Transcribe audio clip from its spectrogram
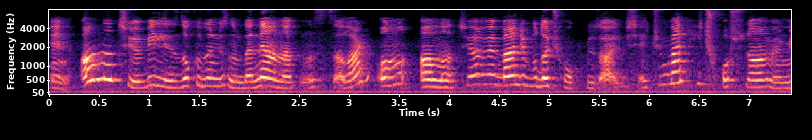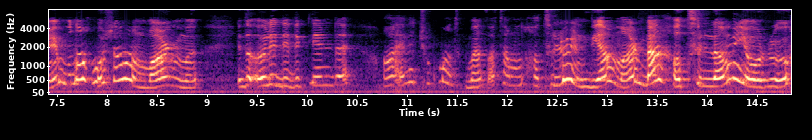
yani anlatıyor. Bildiğiniz 9. sınıfta ne anlatmışsalar onu anlatıyor ve bence bu da çok güzel bir şey. Çünkü ben hiç hoşlanmıyorum. Yani buna hoşlanan var mı? Ya da öyle dediklerinde aa evet çok mantıklı ben zaten bunu hatırlıyorum diyen var. Ben hatırlamıyorum.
